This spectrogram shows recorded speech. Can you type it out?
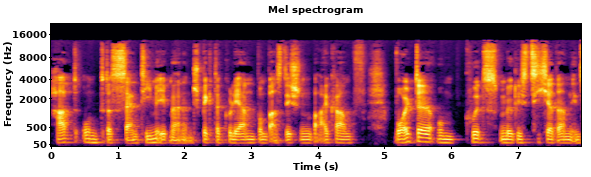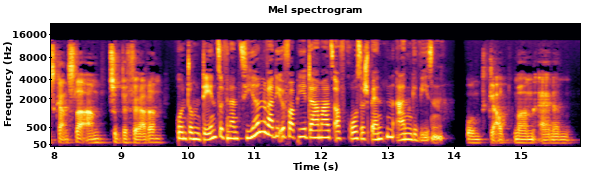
hat und dass sein Team eben einen spektakulären, bombastischen Wahlkampf wollte, um Kurz möglichst sicher dann ins Kanzleramt zu befördern. Und um den zu finanzieren, war die ÖVP damals auf große Spenden angewiesen. Und glaubt man einem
